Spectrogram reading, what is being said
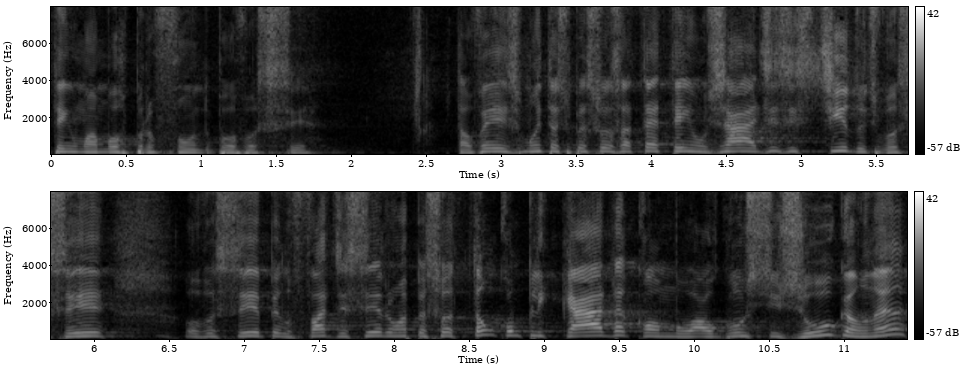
tem um amor profundo por você. Talvez muitas pessoas até tenham já desistido de você, ou você, pelo fato de ser uma pessoa tão complicada como alguns te julgam, né?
